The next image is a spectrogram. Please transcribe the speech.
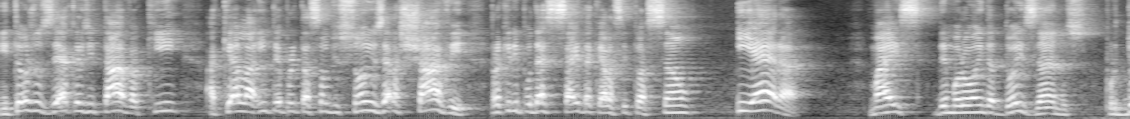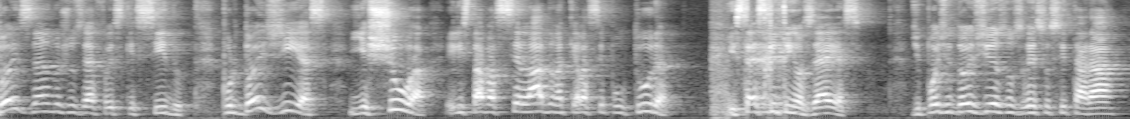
Então José acreditava que aquela interpretação de sonhos era chave para que ele pudesse sair daquela situação. E era. Mas demorou ainda dois anos. Por dois anos José foi esquecido. Por dois dias, Yeshua ele estava selado naquela sepultura. Está escrito em Oséias: depois de dois dias nos ressuscitará,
